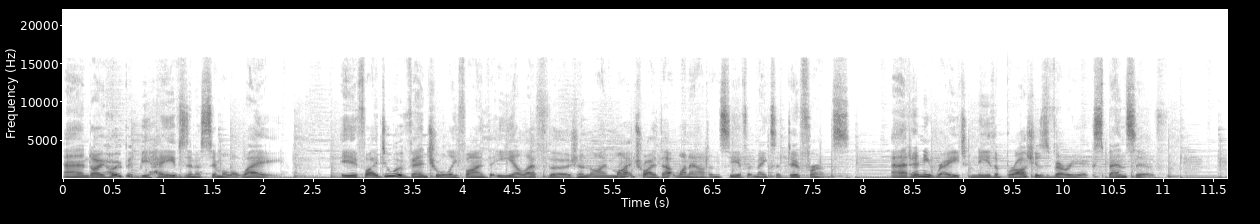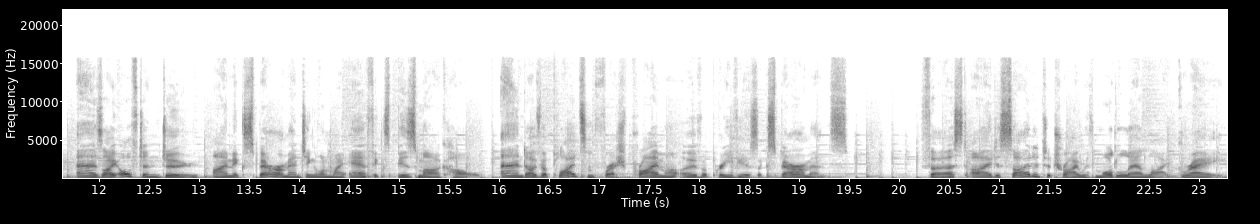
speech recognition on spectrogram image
and I hope it behaves in a similar way. If I do eventually find the ELF version, I might try that one out and see if it makes a difference. At any rate, neither brush is very expensive. As I often do, I'm experimenting on my Airfix Bismarck hull, and I've applied some fresh primer over previous experiments. First, I decided to try with Model Air Light Grey.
